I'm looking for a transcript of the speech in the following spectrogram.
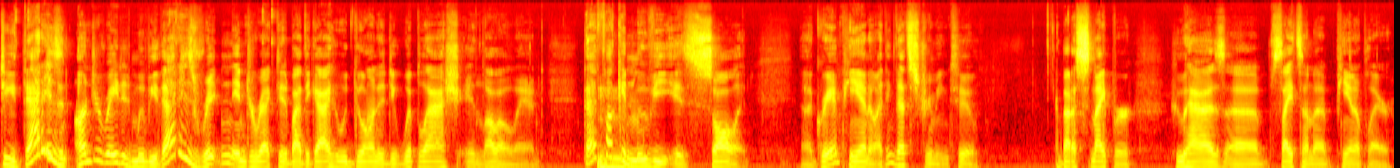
Dude, that is an underrated movie. That is written and directed by the guy who would go on to do Whiplash and La La Land. That Mm-hmm. fucking movie is solid. Uh, Grand Piano, I think that's streaming too. About a sniper who has uh, sights on a piano player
